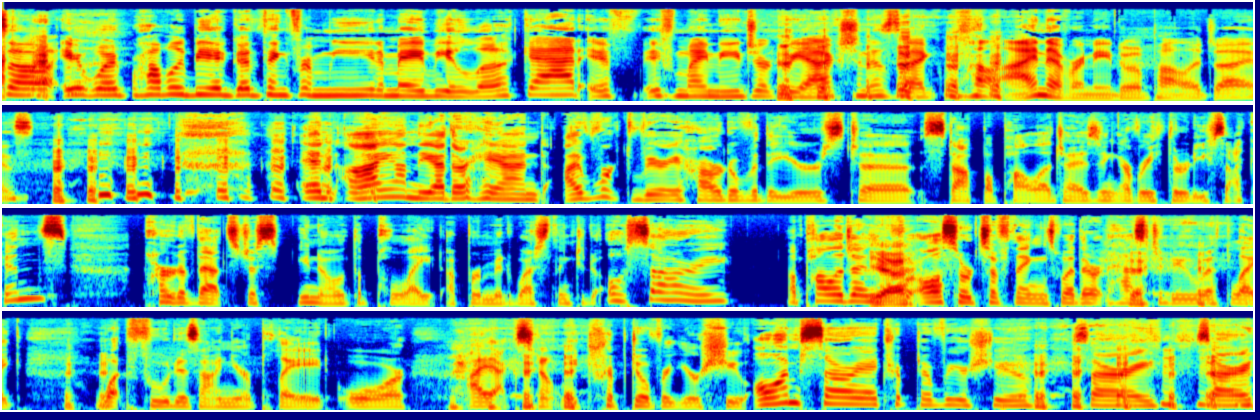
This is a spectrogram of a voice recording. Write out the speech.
So it would probably be a good thing for me to maybe look at if if my knee jerk reaction is like, well, I never need to apologize. and I, on the other hand, I've worked very hard over the years to stop apologizing every 30 seconds. Part of that's just, you know, the polite upper Midwest thing to do. Oh, sorry apologizing yeah. for all sorts of things, whether it has to do with like what food is on your plate or I accidentally tripped over your shoe. Oh, I'm sorry, I tripped over your shoe. Sorry, sorry.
